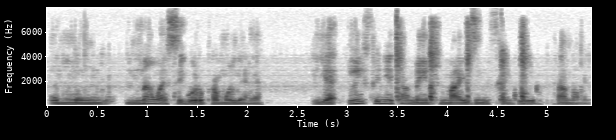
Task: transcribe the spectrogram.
O mundo não é seguro para mulher e é infinitamente mais inseguro para nós.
